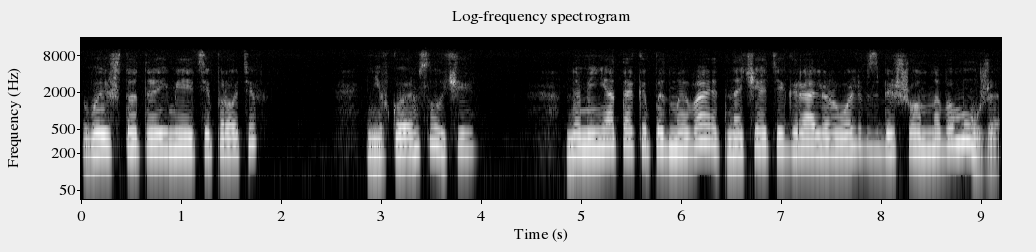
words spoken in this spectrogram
«Вы что-то имеете против?» «Ни в коем случае. Но меня так и подмывает начать играть роль взбешенного мужа,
